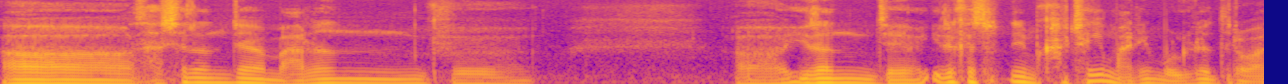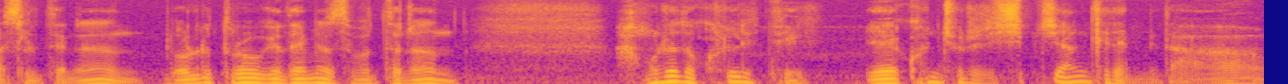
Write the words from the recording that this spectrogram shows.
어, 사실은 이제 많은 그 어, 이런 이제 이렇게 손님이 갑자기 많이 몰려 들어왔을 때는 놀러 들어오게 되면서부터는 아무래도 퀄리티의 컨트롤이 쉽지 않게 됩니다.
